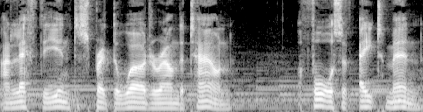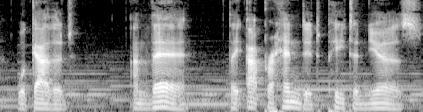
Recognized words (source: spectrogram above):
and left the inn to spread the word around the town. A force of eight men were gathered, and there they apprehended Peter Niers.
